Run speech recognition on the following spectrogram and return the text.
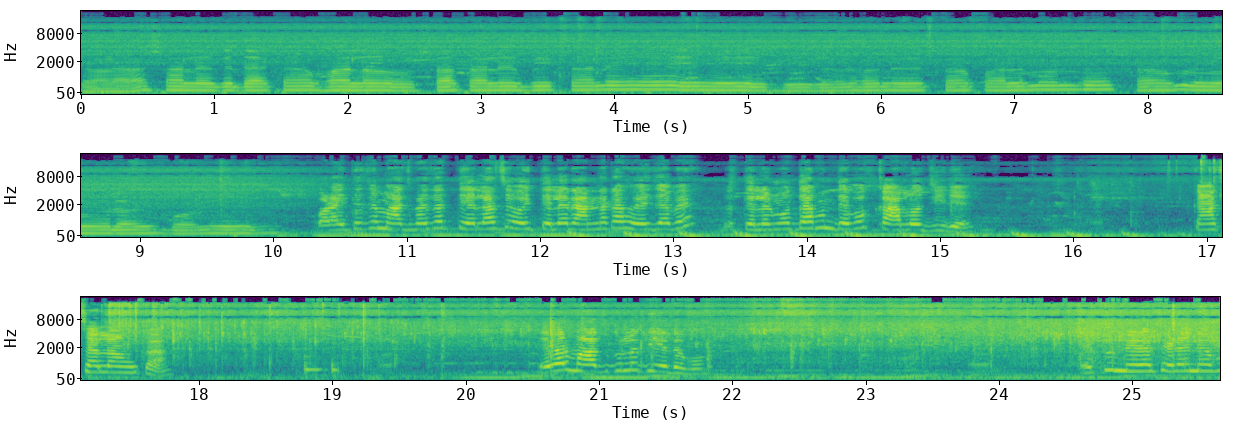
জড়া শালক দেখা ভালো, সকালে বিকালে বিজয় হলে কপাল মন্দ মেয়েরাই বলে। কড়াইতে যে মাছ ভাজার তেল আছে, ওই তেলে রান্নাটা হয়ে যাবে। তো তেলের মধ্যে এখন দেব কালো জিরে, কাঁচা লঙ্কা। এবার মাছগুলো দিয়ে দেব। একটু নেড়ে চেড়ে নেব।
